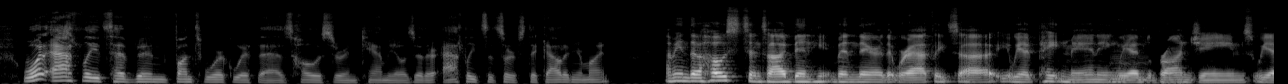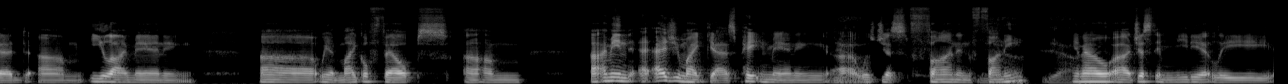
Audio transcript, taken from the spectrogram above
what athletes have been fun to work with as hosts or in cameos? Are there athletes that sort of stick out in your mind? i mean the hosts since i've been been there that were athletes uh we had peyton manning we had Mhm. lebron james we had um eli manning uh we had michael phelps um I mean, as you might guess, Peyton Manning Yeah. uh, was just fun and funny. Yeah. you know uh, just immediately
